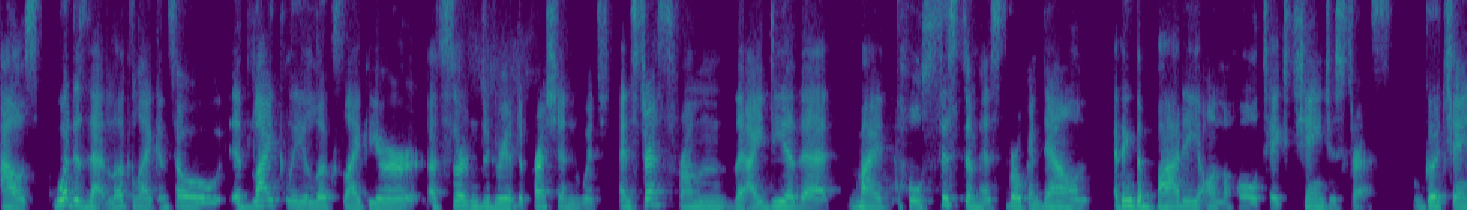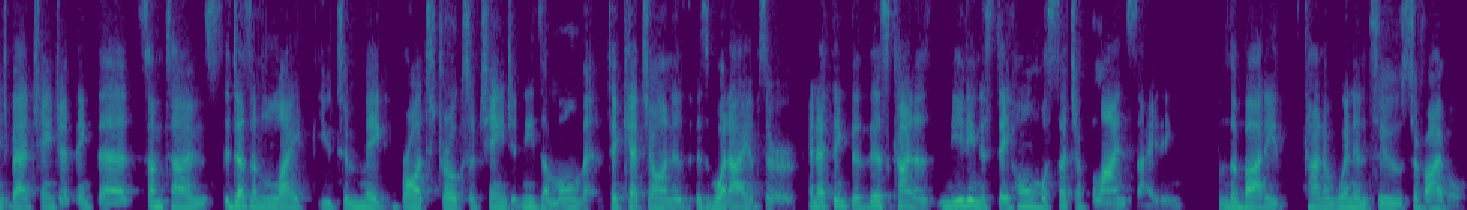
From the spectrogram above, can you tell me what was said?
house. What does that look like? And so it likely looks like you're a certain degree of depression, which and stress from the idea that my whole system has broken down. I think the body on the whole takes change as stress good change, bad change. I think that sometimes it doesn't like you to make broad strokes of change. It needs a moment to catch on, is, is what I observe. And I think that this kind of needing to stay home was such a blindsiding. The body kind of went into survival,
